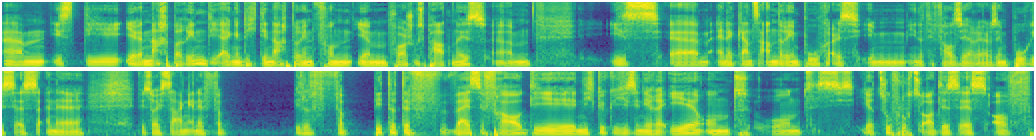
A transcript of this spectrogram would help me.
ähm, ist die ihre Nachbarin, die eigentlich die Nachbarin von ihrem Forschungspartner ist, ähm, ist ähm, eine ganz andere im Buch als im, in der TV-Serie. Also im Buch ist es eine, wie soll ich sagen, eine ver bisschen verbitterte weiße Frau, die nicht glücklich ist in ihrer Ehe und, und ihr Zufluchtsort ist es, auf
